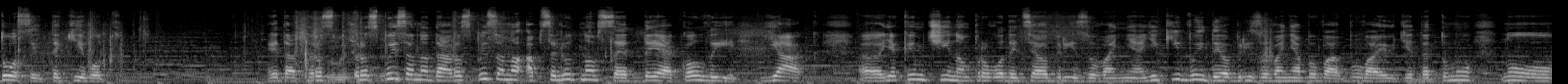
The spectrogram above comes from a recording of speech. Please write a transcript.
досить такі от. Этот, роз, розписано, да, розписано абсолютно все, де, коли, як, е, яким чином проводиться обрізування, які види обрізування бува- бувають. Та- Тому ну,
